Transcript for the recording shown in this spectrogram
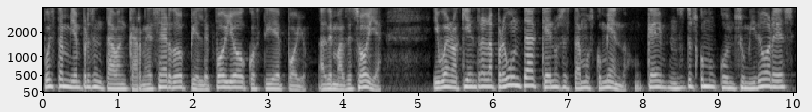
pues también presentaban carne de cerdo, piel de pollo o costilla de pollo, además de soya. Y bueno, aquí entra la pregunta, ¿qué nos estamos comiendo? ¿Okay? Nosotros como consumidores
